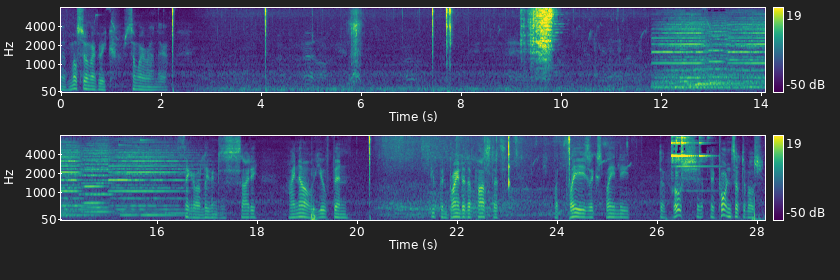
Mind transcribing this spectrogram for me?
Uh, most of them are Greek, somewhere around there. You've been you've been branded apostate, but please explain the devotion, the importance of devotion.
